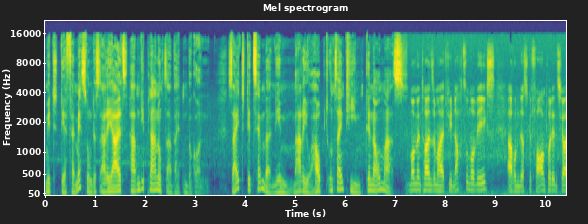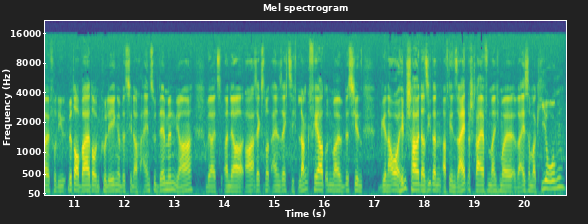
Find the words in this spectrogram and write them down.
mit der Vermessung des Areals haben die Planungsarbeiten begonnen. Seit Dezember nehmen Mario Haupt und sein Team genau Maß. Momentan sind wir halt viel nachts unterwegs, auch um das Gefahrenpotenzial für die Mitarbeiter und Kollegen ein bisschen auch einzudämmen. Ja. Wer jetzt an der A661 langfährt und mal ein bisschen genauer hinschaut, da sieht dann auf den Seitenstreifen manchmal weiße Markierungen.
